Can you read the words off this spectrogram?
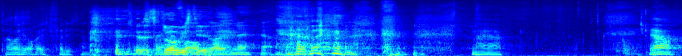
da war ich auch echt fertig dann. Das glaube ich dir. gerade, ne? ja. Naja. Ja.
